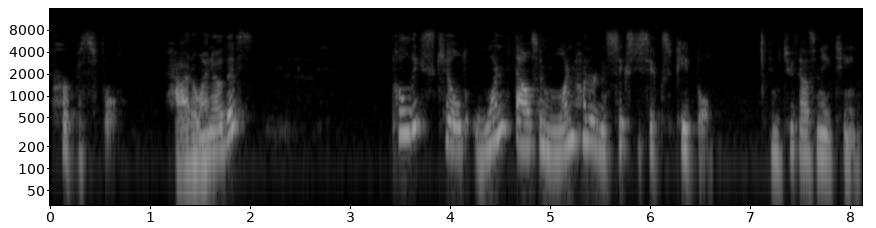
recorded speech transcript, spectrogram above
purposeful. How do I know this? Police killed 1,166 people in 2018.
